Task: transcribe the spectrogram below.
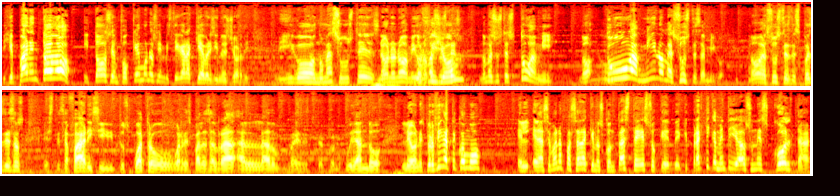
Dije, paren todo y todos enfoquémonos a investigar aquí a ver si no es Jordi. Amigo, no me asustes. No, no, no, amigo, ¿No no, me yo? asustes. No me asustes tú a mí. No, No. tú a mí no me asustes, amigo. No me asustes después de esos este, safaris y tus cuatro guardaespaldas al, ra- al lado este, con- cuidando leones. Pero fíjate cómo el- la semana pasada que nos contaste eso, que, de que prácticamente llevabas una escolta,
